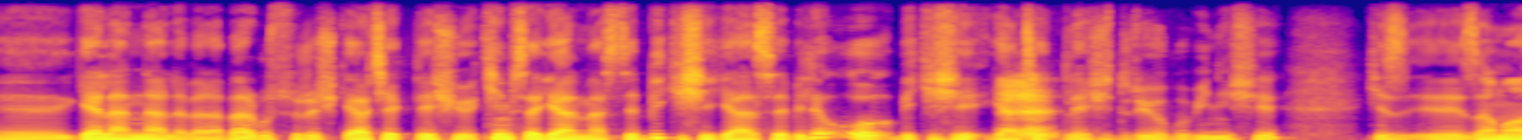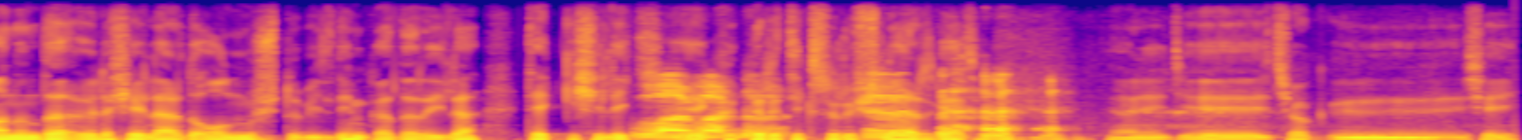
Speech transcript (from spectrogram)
e, gelenlerle beraber bu sürüş gerçekleşiyor. Kimse gelmezse bir kişi gelse bile o bir kişi gerçekleştiriyor bu binişi. Ki e, zamanında öyle şeyler de olmuştu bildiğim kadarıyla. Tek kişilik Var, e, var, kritik sürüşler Evet. gerçek- yani e, çok e, şey e,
